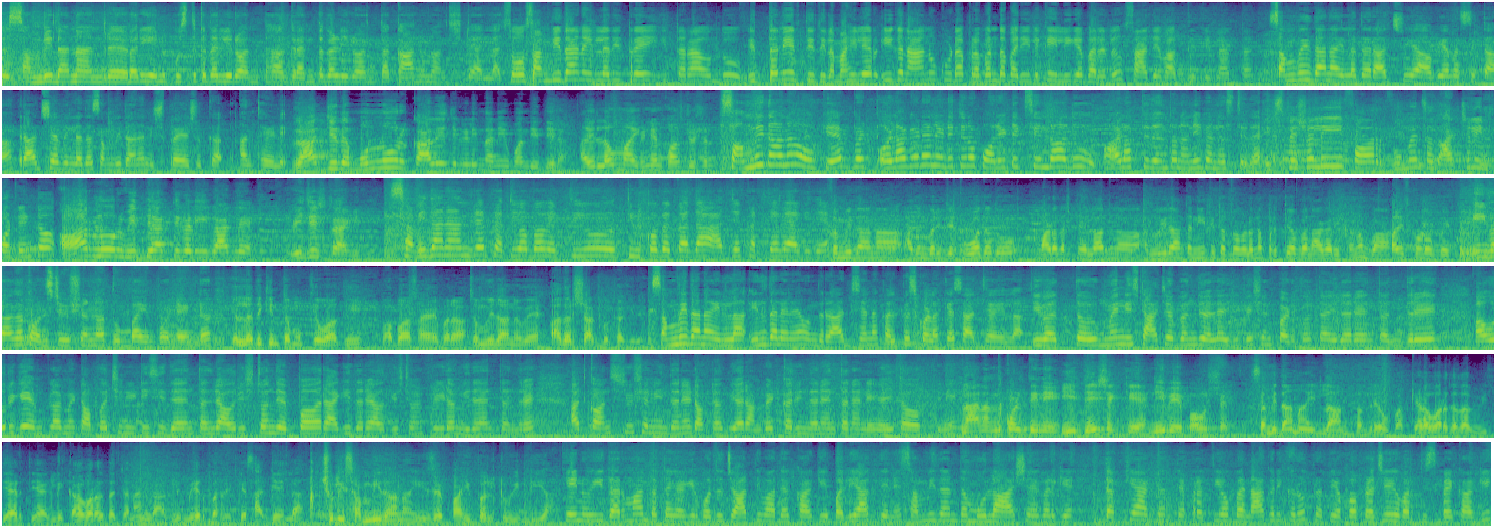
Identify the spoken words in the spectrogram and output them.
So ಸಂವಿಧಾನ ಅಂದ್ರೆ ಬರೀ ಏನು ಪುಸ್ತಕದಲ್ಲಿರುವಂತಹ ಗ್ರಂಥಗಳಿರುವಂತಹ ಕಾನೂನು ಅಷ್ಟೇ ಅಲ್ಲ. ಸೊ ಸಂವಿಧಾನ ಇಲ್ಲದಿದ್ರೆ ಈ ತರ ಒಂದು ಇದ್ದಾನೆ ಇರ್ತಿದ್ದಿಲ್ಲ. ಮಹಿಳೆಯರು ಈಗ ನಾನು ಕೂಡ ಪ್ರಬಂಧ ಬರೀಲಿಕ್ಕೆ ಇಲ್ಲಿಗೆ ಬರಲು ಸಾಧ್ಯವಾಗ್ತಿದ್ದಿಲ್ಲ ಅಂತ. ಸಂವಿಧಾನ ಇಲ್ಲದ ರಾಜ್ಯ ಅವ್ಯವಸ್ಥಿತ ರಾಜ್ಯವಿಲ್ಲದ ಸಂವಿಧಾನ ನಿಷ್ಪ್ರಯೋಜಕ ಅಂತ ಹೇಳಿ. ರಾಜ್ಯದ ಮುನ್ನೂರು ಕಾಲೇಜುಗಳಿಂದ ನೀವು ಬಂದಿದ್ದೀರಾ? I love my Indian constitution ಸಂವಿಧಾನ ಓಕೆ ಬಟ್ ಒಳಗಡೆ ನಡೀತಿರೋ ಪಾಲಿಟಿಕ್ಸ್ ಇಂದ ಅದು ಹಾಳಾಗ್ತಿದೆ ಅಂತ ನನಗೆ ಅನಿಸ್ತಿದೆ ಎಸ್ಪೆಷಲಿ ಫಾರ್ ವುಮೆನ್ಸ್ ಅದು ಆಕ್ಚುಲಿ ಇಂಪಾರ್ಟೆಂಟ್ ಆರ್ನೂರು ವಿದ್ಯಾರ್ಥಿಗಳು ಈಗಾಗಲೇ ರಿಜಿಸ್ಟರ್ ಆಗಿದೆ ಸಂವಿಧಾನ ಅಂದ್ರೆ ಪ್ರತಿಯೊಬ್ಬ ವ್ಯಕ್ತಿಯು ತಿಳ್ಕೊಬೇಕಾದ ಆದ್ಯ ಕರ್ತವ್ಯ ಆಗಿದೆ. ಸಂವಿಧಾನ ಅದನ್ನ ಬರೀ ಜಸ್ಟ್ ಓದೋದು ಮಾಡೋದಷ್ಟೇ ಅಲ್ಲ ಅದನ್ನ ಅಲ್ಲಿರೋಂಥ ನೀತಿ ತತ್ವಗಳನ್ನು ಪ್ರತಿಯೊಬ್ಬ ನಾಗರಿಕನು ಪಾಲಿಸ್ಕೊಂಡು ಹೋಗ್ಬೇಕು. ಇವಾಗ ಕಾನ್ಸ್ಟಿಟ್ಯೂಷನ್ ತುಂಬಾ ಇಂಪಾರ್ಟೆಂಟ್ ಎಲ್ಲದಕ್ಕಿಂತ ಮುಖ್ಯವಾಗಿ ಬಾಬಾ ಸಾಹೇಬರ ಸಂವಿಧಾನವೇ ಆದರ್ಶ ಆಗ್ಬೇಕಾಗಿದೆ. ಸಂವಿಧಾನ ಇಲ್ಲ ಇಲ್ದಲೇನೆ ಒಂದು ರಾಜ್ಯನ ಕಲ್ಪಿಸ್ಕೊಳ್ಳಕ್ಕೆ ಸಾಧ್ಯ ಇಲ್ಲ. ಇವತ್ತು ವುಮೆನ್ ಇಷ್ಟು ಆಚೆ ಬಂದು ಎಲ್ಲ ಎಜುಕೇಶನ್ ಪಡ್ಕೋತಾ ಇದ್ದಾರೆ ಅಂತಂದ್ರೆ ಅವ್ರಿಗೆ ಎಂಪ್ಲಾಯ್ಮೆಂಟ್ ಆಪರ್ಚುನಿಟೀಸ್ ಇದೆ ಅಂತಂದರೆ ಅವ್ರು ಇಷ್ಟೊಂದು ಎಂಪವರ್ ಆಗಿದ್ದಾರೆ ಅವ್ರಿಗೆ ಇಷ್ಟೊಂದು ಫ್ರೀಡಮ್ ಇದೆ ಅಂತಂದರೆ ಅದು ಕಾನ್ಸ್ಟಿಟ್ಯೂಷನ್ ಇಂದನೇ ಡಾಕ್ಟರ್ ಬಿ ಆರ್ ಅಂಬೇಡ್ಕರ್ ಇಂದನೇ ಅಂತ ನಾನು ಹೇಳ್ತಾ ಹೋಗ್ತೀನಿ. ನಾನು ಅಂದ್ಕೊಳ್ತೀನಿ ಈ ದೇಶಕ್ಕೆ ನೀವೇ ಭವಿಷ್ಯತ್. ಸಂವಿಧಾನ ಇಲ್ಲ ಅಂತಂದ್ರೆ ಒಬ್ಬ ಕೆಳವರ್ಗದ ವಿದ್ಯಾರ್ಥಿ ಆಗಲಿ ಕೆಳವರ್ಗದ ಜನಾಂಗ ಆಗಲಿ ಮೇರ್ ಬರಲಿಕ್ಕೆ ಸಾಧ್ಯ ಇಲ್ಲ. ಆಕ್ಚುಲಿ ಸಂವಿಧಾನ is a Bible to India ಏನು ಈ ಧರ್ಮಾಂತತೆಗಾಗಿರ್ಬೋದು ಜಾತಿವಾದಕ್ಕಾಗಿ ಬಲಿಯಾಗ್ದೇನೆ ಸಂವಿಧಾನದ ಮೂಲ ಆಶಯಗಳಿಗೆ ಧಕ್ಕೆ ಆಗದಂತೆ ಪ್ರತಿಯೊಬ್ಬ ನಾಗರಿಕರು ಪ್ರತಿಯೊಬ್ಬ ಪ್ರಜೆಯು ವರ್ತಿಸಬೇಕಾಗಿ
